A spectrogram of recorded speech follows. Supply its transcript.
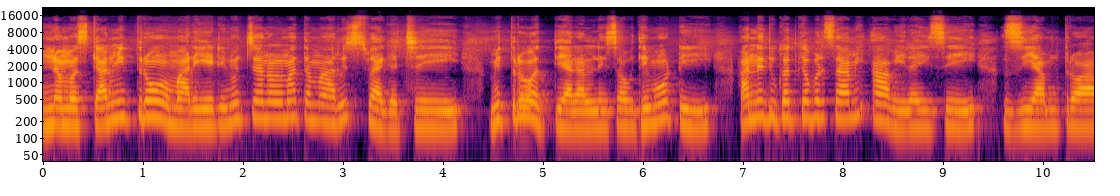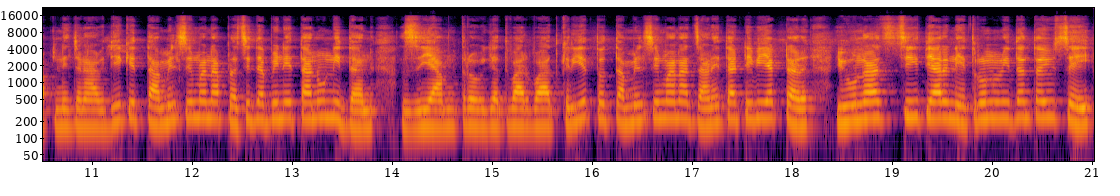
નમસ્કાર મિત્રો, અમારી એટીનું ચેનલમાં તમારું સ્વાગત છે. મિત્રો, અત્યારે હાલની સૌથી મોટી અને દુઃખદ ખબર સામે આવી રહી છે. જ્યાં મિત્રો, આપને જણાવી દઈએ કે તમિલ સિનેમાના પ્રસિદ્ધ અભિનેતાનું નિધન. જ્યાં મિત્રો, વિગતવાર વાત કરીએ તો તમિલ સિનેમાના જાણીતા ટીવી એક્ટર યુવરાજસિંહ ત્યારે નેત્રોનું નિધન થયું છે.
